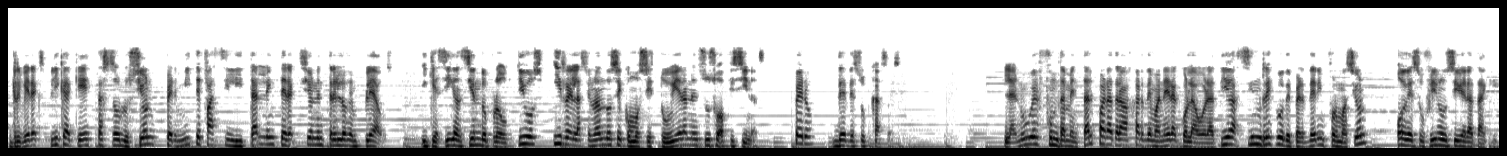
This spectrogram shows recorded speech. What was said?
Rivera explica que esta solución permite facilitar la interacción entre los empleados y que sigan siendo productivos y relacionándose como si estuvieran en sus oficinas, pero desde sus casas. La nube es fundamental para trabajar de manera colaborativa sin riesgo de perder información o de sufrir un ciberataque,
